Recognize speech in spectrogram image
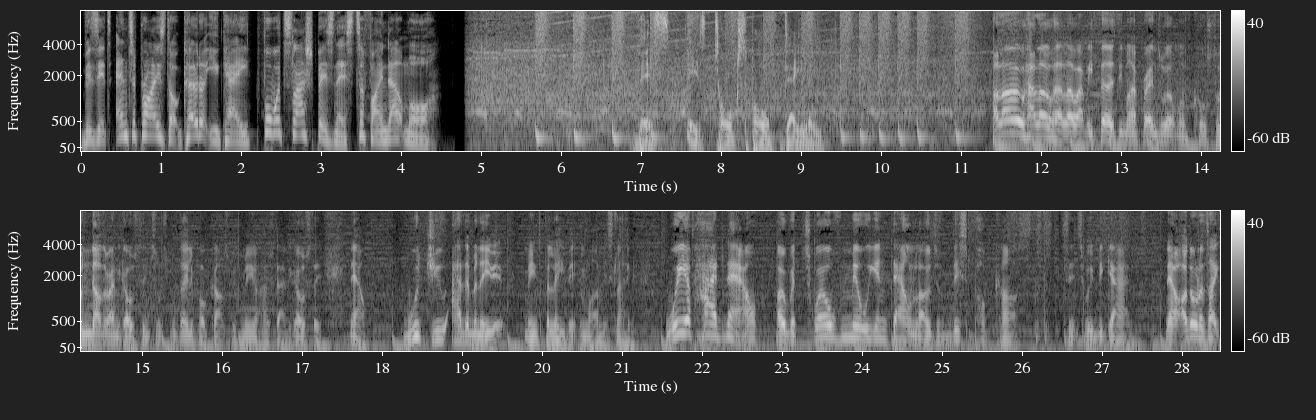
Visit enterprise.co.uk forward slash business to find out more. This is TalkSport Daily. Hello, hello, hello. Happy Thursday, my friends. Welcome, of course, to another Andy Goldstein Talksport Daily podcast with me, your host, Andy Goldstein. Now, would you Adam believe it means believe it in Miami slang? We have had now over 12 million downloads of this podcast since we began. Now, I don't want to take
